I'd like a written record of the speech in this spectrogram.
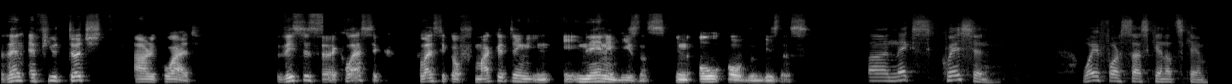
then a few touches are required. This is a classic, classic of marketing in, in any business, in all of the business. Uh, next question. Why Forsage cannot scam?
